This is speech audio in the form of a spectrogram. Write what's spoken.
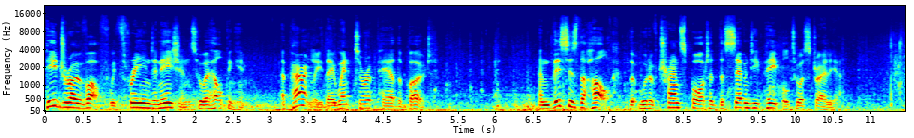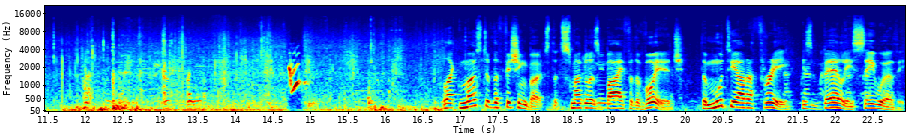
he drove off with three Indonesians who were helping him. Apparently, they went to repair the boat. And this is the hulk that would have transported the 70 people to Australia. Like most of the fishing boats that smugglers buy for the voyage, the Mutiara 3 is barely seaworthy.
